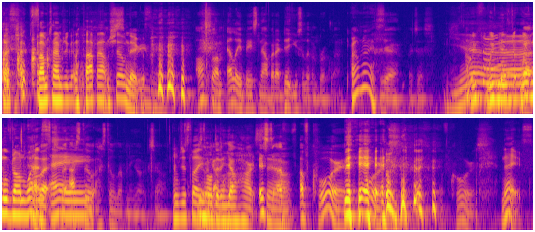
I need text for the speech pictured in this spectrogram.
'Cause sometimes you're going to pop out and show niggas. also i'm la based now but i did used to live in brooklyn Oh, nice. yeah but just Yeah, We've moved, we've moved on but, west. but I still I still love New York so I'm just like, You hold it in your heart it's still. of, of course of course of course Nice.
